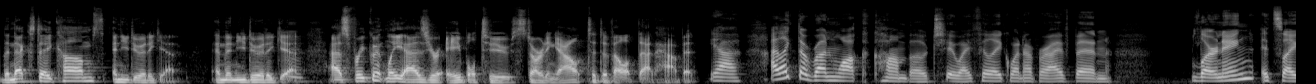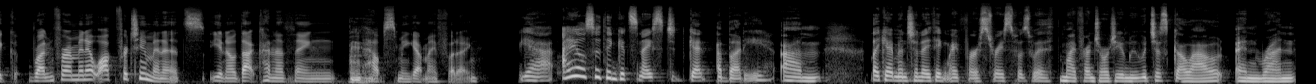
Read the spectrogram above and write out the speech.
the next day comes, and you do it again. And then you do it again as frequently as you're able to starting out to develop that habit. Yeah. I like the run walk combo too. I feel like whenever I've been learning, it's like run for a minute, walk for two minutes. You know, that kind of thing helps me get my footing. Yeah, I also think it's nice to get a buddy. Um, like I mentioned, I think my first race was with my friend Georgie, and we would just go out and run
